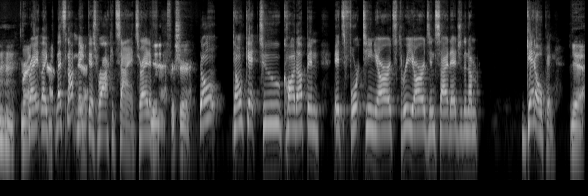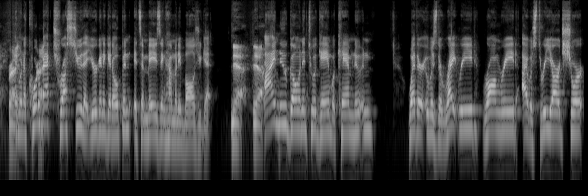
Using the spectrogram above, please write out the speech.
Mm-hmm. Right. right. Like, yeah. let's not make yeah. this rocket science, right? If, yeah, for sure. Don't don't get too caught up in it's 14 yards, three yards inside edge of the number. Get open. Yeah, right. And when a quarterback right. trusts you that you're going to get open, it's amazing how many balls you get. Yeah, yeah. I knew going into a game with Cam Newton whether it was the right read, wrong read, I was three yards short,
